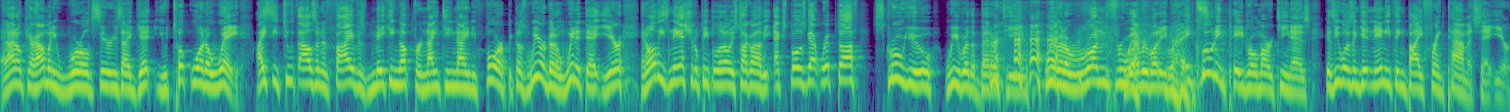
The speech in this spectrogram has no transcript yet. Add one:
And I don't care how many World Series I get, you took one away. I see 2005 as making up for 1994 because we were going to win it that year. And all these national people that always talk about how the Expos got ripped off, screw you. We were the better team. we were going to run through everybody, right. including Pedro Martinez, because he wasn't getting anything by Frank Thomas that year.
